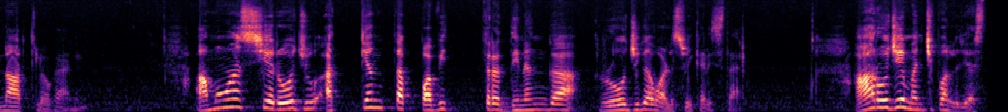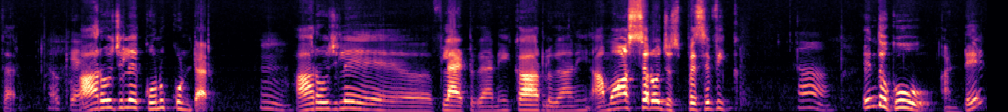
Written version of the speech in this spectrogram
నార్త్లో కానీ అమావాస్య రోజు అత్యంత పవిత్ర దినంగా రోజుగా వాళ్ళు స్వీకరిస్తారు. ఆ రోజే మంచి పనులు చేస్తారు. ఆ రోజులే కొనుక్కుంటారు. ఆ రోజులే ఫ్లాట్ కానీ కార్లు కానీ అమావాస్య రోజు స్పెసిఫిక్. ఎందుకు? అంటే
